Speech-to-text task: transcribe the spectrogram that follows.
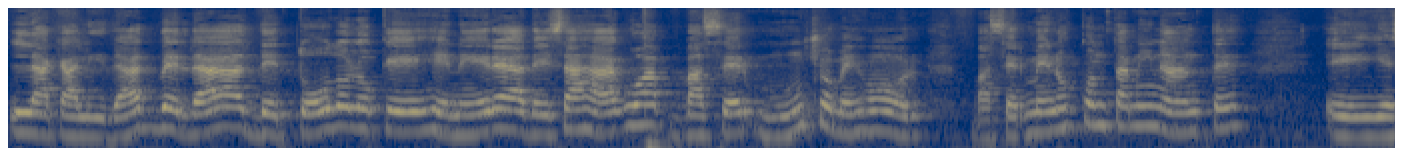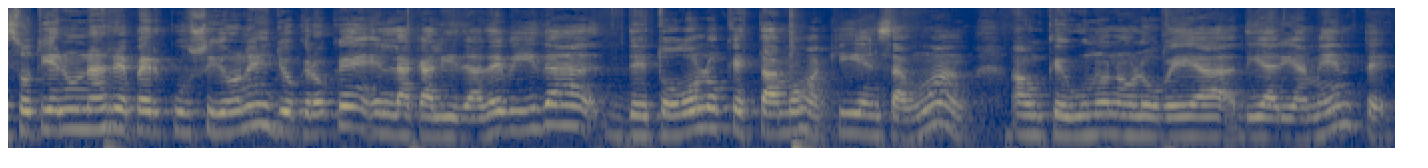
la calidad, ¿verdad?, de todo lo que genera de esas aguas va a ser mucho mejor, va a ser menos contaminante, eh, y eso tiene unas repercusiones, yo creo que en la calidad de vida de todos los que estamos aquí en San Juan, aunque uno no lo vea diariamente.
